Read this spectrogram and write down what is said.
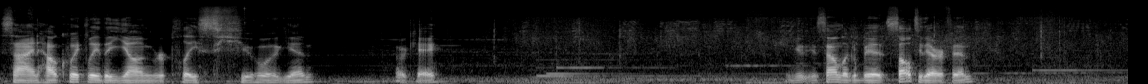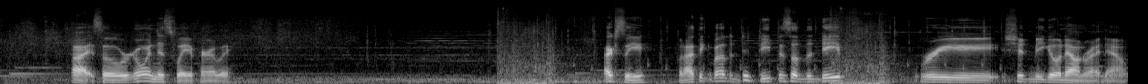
Sign, how quickly the young replace you again. Okay. You, you sound like a bit salty there, Finn. Alright, so we're going this way, apparently. Actually, when I think about it, the deepest of the deep, we shouldn't be going down right now.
